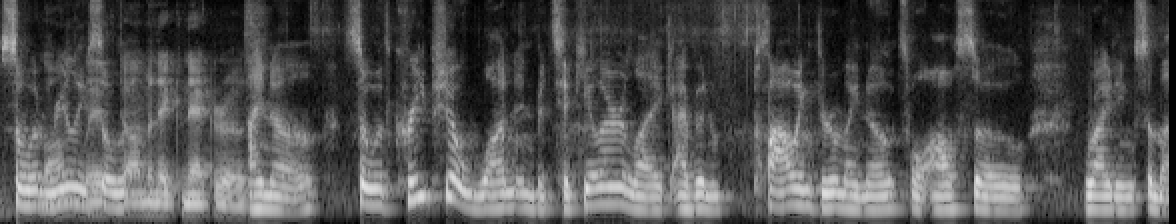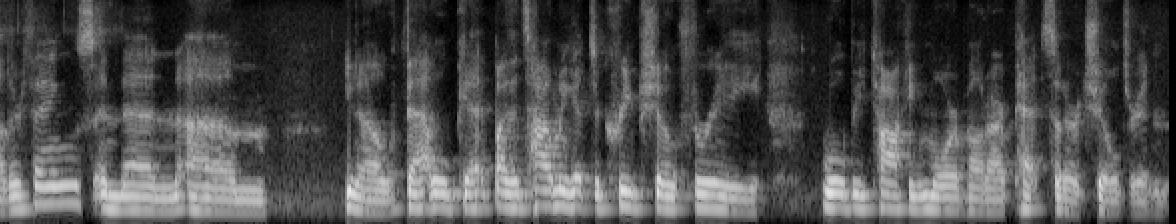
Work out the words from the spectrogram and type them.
so it Long really so Dominic Necros. I know. So with Creepshow one in particular, like I've been plowing through my notes while also writing some other things, and then um, you know that will get by the time we get to Creepshow three we'll be talking more about our pets and our children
